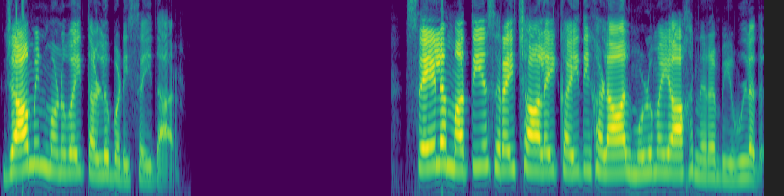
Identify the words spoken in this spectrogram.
ஜாமீன் மனுவை தள்ளுபடி செய்தார். சேலம் மத்திய சிறைச்சாலை கைதிகளால் முழுமையாக நிரம்பியுள்ளது.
